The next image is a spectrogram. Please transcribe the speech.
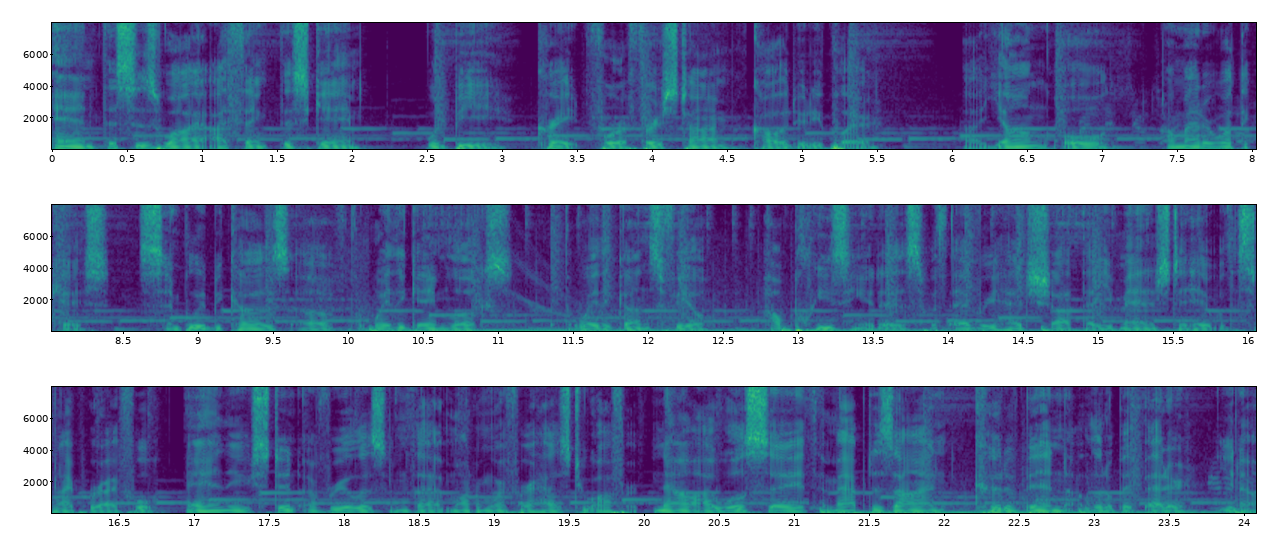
And this is why I think this game would be great for a first time Call of Duty player. Uh, young, old, no matter what the case. Simply because of the way the game looks, the way the guns feel, how pleasing it is with every headshot that you manage to hit with a sniper rifle, and the extent of realism that Modern Warfare has to offer. Now, I will say the map design could have been a little bit better, you know,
